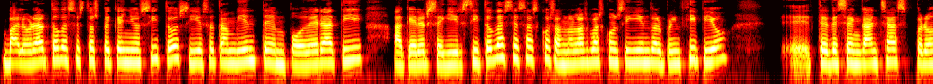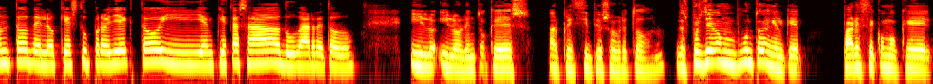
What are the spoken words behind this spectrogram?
valorar todos estos pequeños hitos y eso también te empodera a ti a querer seguir. Si todas esas cosas no las vas consiguiendo al principio, eh, te desenganchas pronto de lo que es tu proyecto y empiezas a dudar de todo. Y lo, y lo lento que es al principio sobre todo. ¿no? Después llega un punto en el que parece como que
